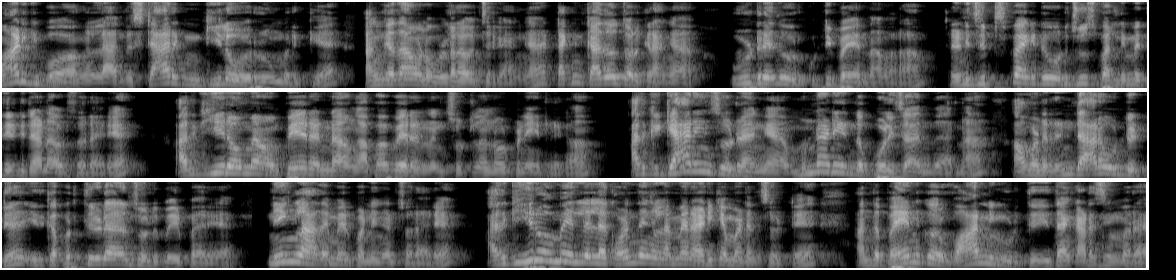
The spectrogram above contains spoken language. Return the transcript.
மாடிக்கு போவாங்கல்ல அந்த ஸ்டாருக்கு கீழே ஒரு ரூம் இருக்கு. அங்கே தான் அவனை உள்ளார வச்சிருக்காங்க. டக்குன்னு கதவு திறக்கிறாங்க. உள்ளேருந்து ஒரு குட்டி பையன் தான் வரான். ரெண்டு சிப்ஸ் பாக்கெட்டு ஒரு ஜூஸ் பாட்டிலுமே திருடிட்டான்னு அவர் சொல்றாரு. அதுக்கு ஹீரோவுமே அவன் பேர் என்ன அவங்க அப்பா பேர் என்னன்னு சொல்லிட்டுலாம் நோட் பண்ணிட்டு இருக்கான். அதுக்கு கேரின்னு சொல்றாங்க முன்னாடி இருந்த போலீஸா இருந்தாருன்னா அவனை ரெண்டு அரை விட்டுட்டு இதுக்கப்புறம் திருடாதுன்னு சொல்லிட்டு போயிருப்பாரு. நீங்களும் அதே மாதிரி பண்ணுங்கன்னு சொல்றாரு. அதுக்கு ஹீரோவுமே இல்ல இல்ல குழந்தைங்க எல்லாமே நான் அடிக்க மாட்டேன்னு சொல்லிட்டு அந்த பையனுக்கு ஒரு வார்னிங் கொடுத்து இதுதான் கடைசி முறை.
